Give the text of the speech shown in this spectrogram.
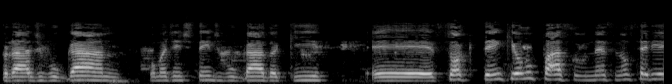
Para divulgar, como a gente tem divulgado aqui. É, só que tem que eu não faço, né? Senão seria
